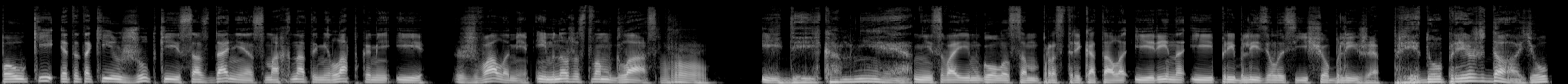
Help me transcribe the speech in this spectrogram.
Пауки — это такие жуткие создания с мохнатыми лапками и жвалами и множеством глаз. «Иди ко мне!» — не своим голосом прострекотала Ирина и приблизилась еще ближе. «Предупреждаю,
